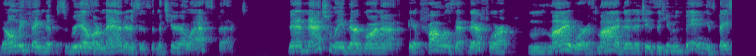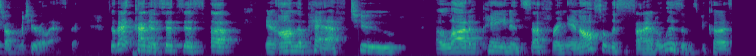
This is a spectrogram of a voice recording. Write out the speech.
the only thing that's real or matters is the material aspect, then naturally they're going to, it follows that therefore my worth, my identity as a human being is based on the material aspect. So that kind of sets us up and on the path to a lot of pain and suffering and also the societalisms because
